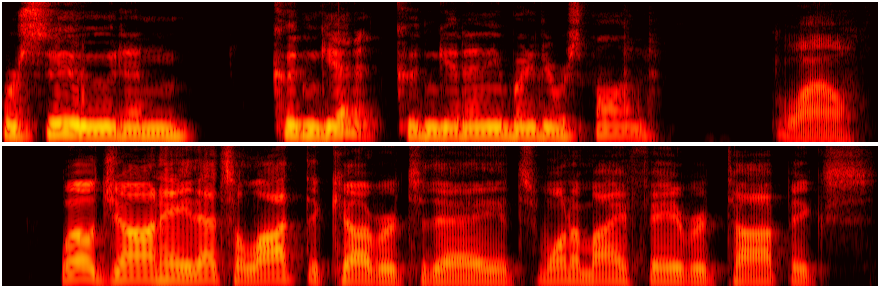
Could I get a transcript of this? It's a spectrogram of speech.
pursued and couldn't get it, couldn't get anybody to respond. Wow. Well, John, hey, that's a lot to cover today. It's one of my favorite topics.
